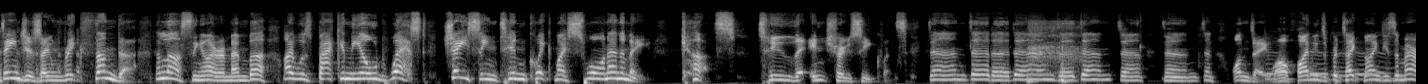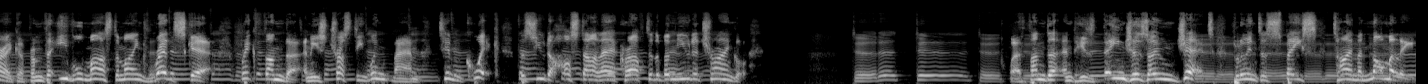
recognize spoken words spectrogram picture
Danger Zone Rick Thunder. The last thing I remember, I was back in the Old West, chasing Tim Quick, my sworn enemy. Cuts to the intro sequence. Dun, dun, dun, dun, dun, dun, dun, dun. One day, while fighting to protect 90s America from the evil mastermind Red Scare, Rick Thunder and his trusty wingman, Tim Quick, pursued a hostile aircraft to the Bermuda Triangle. Where Thunder and his Danger Zone jet flew into space time anomaly,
